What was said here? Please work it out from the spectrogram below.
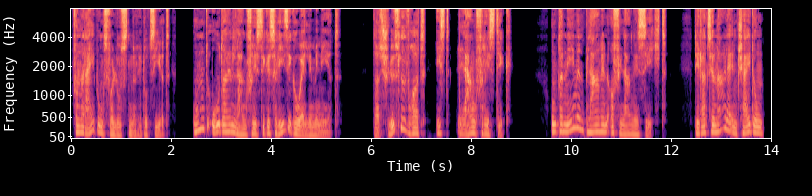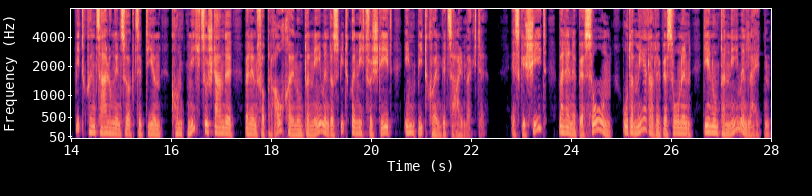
von Reibungsverlusten reduziert und oder ein langfristiges Risiko eliminiert. Das Schlüsselwort ist langfristig. Unternehmen planen auf lange Sicht. Die rationale Entscheidung, Bitcoin-Zahlungen zu akzeptieren, kommt nicht zustande, weil ein Verbraucher ein Unternehmen, das Bitcoin nicht versteht, in Bitcoin bezahlen möchte. Es geschieht, weil eine Person oder mehrere Personen, die ein Unternehmen leiten,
